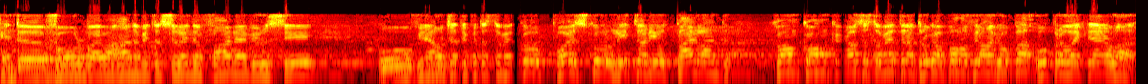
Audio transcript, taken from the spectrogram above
In the 4 by 100 meters in the final, vi Rusi u finalu 400 metru, Poljsku, Litvaniju, Tajland, Hong Kong, 800 metara, druga polufinalna grupa, upravo je krenula.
